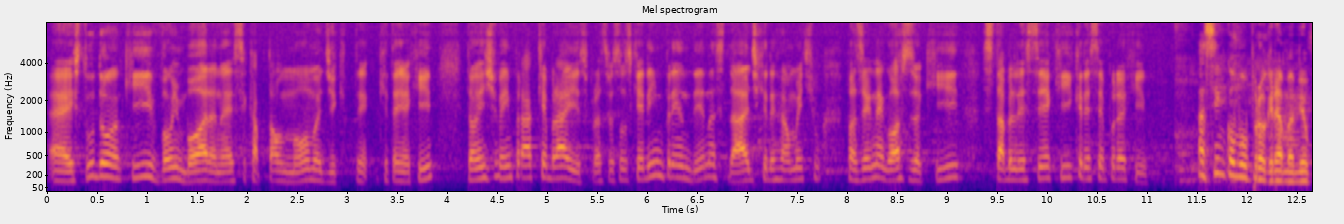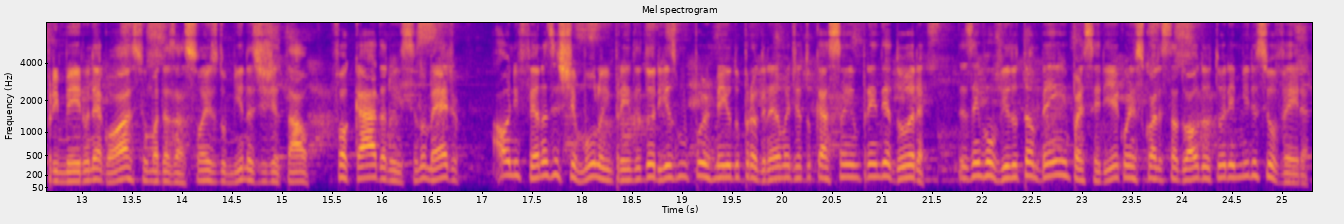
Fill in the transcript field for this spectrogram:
é, estudam aqui e vão embora, né? esse capital nômade que tem, que tem aqui. Então a gente vem para quebrar isso, para as pessoas querem empreender na cidade, querem realmente fazer negócios aqui, se estabelecer aqui e crescer por aqui. Assim como o programa Meu Primeiro Negócio, uma das ações do Minas Digital focada no ensino médio, a Unifenas estimula o empreendedorismo por meio do Programa de Educação Empreendedora, desenvolvido também em parceria com a Escola Estadual Dr. Emílio Silveira.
